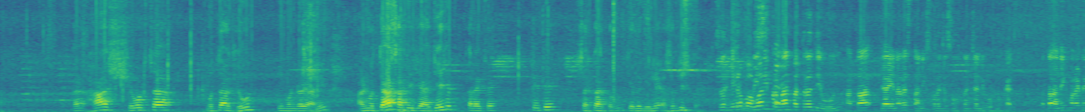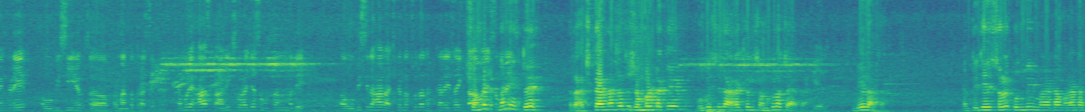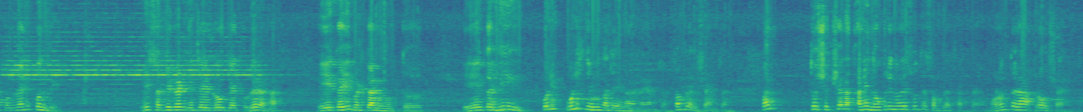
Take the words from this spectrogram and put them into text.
हा शेवटचा मुद्दा घेऊन ही मंडळी आली. आणि मग त्यासाठी जे आहे जे जे करायचं आहे ते ते सरकारकडून केले गेले असं दिसतं सर हे ओबीसी प्रमाणपत्र देऊन आता ज्या येणाऱ्या स्थानिक स्वराज्य संस्थांच्या निवडणुका आहेत आता अनेक मराठ्यांकडे ओबीसी हे प्रमाणपत्र असेल. त्यामुळे हा स्थानिक स्वराज्य संस्थांमध्ये ओबीसीला हा राजकारणात सुद्धा धक्का द्यायचा एक नाही. ते राजकारणातलं तर शंभर टक्के ओबीसीचं आरक्षण संपलंच आहे आता. गेल. गेलं आता. पण तिथे सगळे कुणबी मराठा मराठा कुणबी आणि कुणबी. हे सर्टिफिकेट घेतलेले लोक जे आहेत उभे राहणार एकही भटका विमुक्त एकही कोणी कोणीच निवडून आता येणार नाही आमचा संपला विषय आमचा. पण तो शिक्षणात आणि नोकरीमुळे सुद्धा संपल्यासारखा आहे. म्हणून तर हा आक्रोश आहे.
